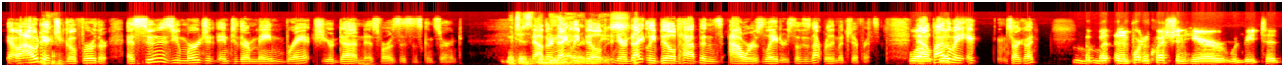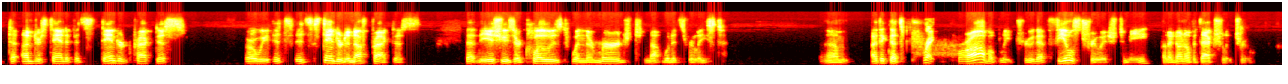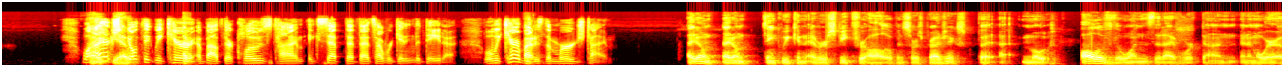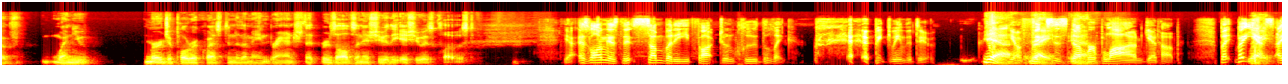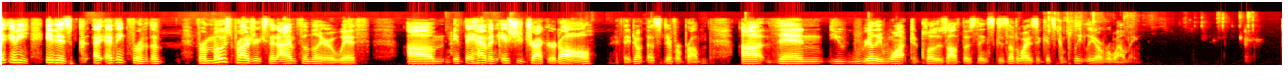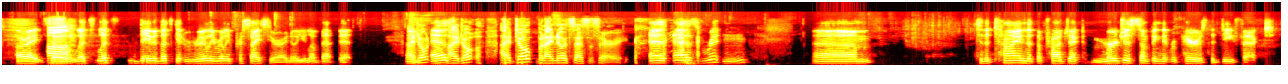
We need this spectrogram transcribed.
Yeah, I would Okay. actually go further. As soon as you merge it into their main branch, you're done as far as this is concerned. Which is Now would their be the nightly, build, release. their nightly build happens hours later, so there's not really much difference. now, Well, by the way, it, sorry, go ahead. But, but an important question here would be to to understand if it's standard practice or we it's it's standard enough practice that the issues are closed when they're merged, not when it's released. Um, I think that's Right. probably true. That feels true-ish to me, but I don't know if it's actually true. Well, I Uh, actually yeah, don't think we care I- about their close time, except that that's how we're getting the data. What we care about is the merge time. I don't, I don't think we can ever speak for all open source projects, but uh, most, all of the ones that I've worked on and I'm aware of, when you merge a pull request into the main branch that resolves an issue, the issue is closed. Yeah, as long as that somebody thought to include the link between the two. Yeah, you know, right, fixes yeah. number blah on GitHub. But but yes, I, I mean it is. I think for the for most projects that I'm familiar with, um, if they have an issue tracker at all, they don't, that's a different problem. Uh, then you really want to close off those things because otherwise it gets completely overwhelming. All right, so Uh, let's let's David, let's get really really precise here. I know you love that bit. I Um, don't. as I don't. I don't. But I know it's necessary. as, as written, um, to the time that the project merges something that repairs the defect,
